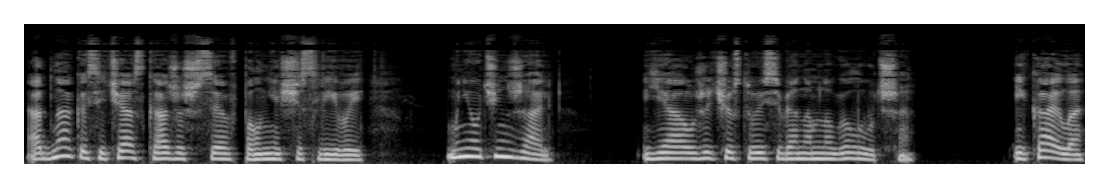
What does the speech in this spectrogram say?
Однако сейчас кажешься вполне счастливой. Мне очень жаль. Я уже чувствую себя намного лучше. И, Кайла,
